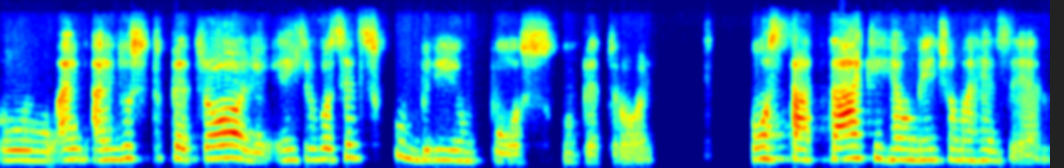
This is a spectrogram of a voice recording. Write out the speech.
o, a, a indústria do petróleo, entre você descobrir um poço com petróleo, constatar que realmente é uma reserva,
